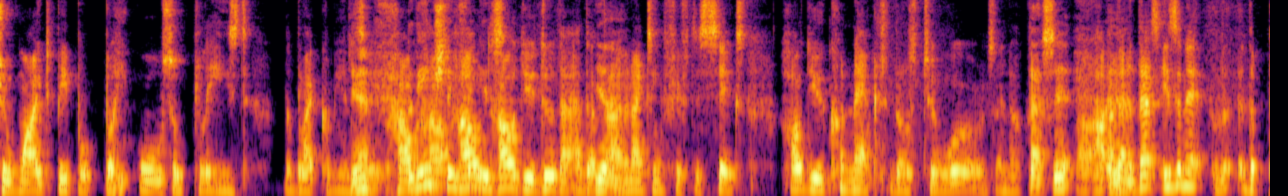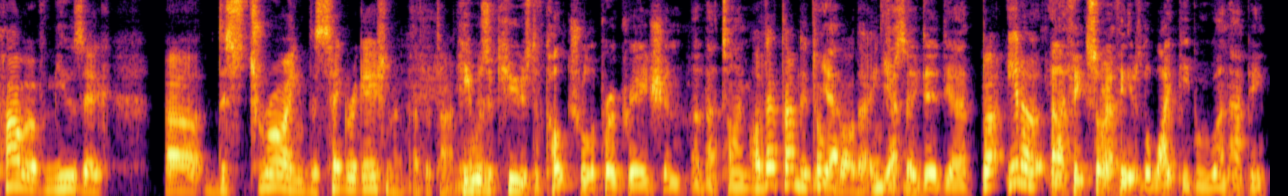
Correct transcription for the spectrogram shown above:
to white people, but he also pleased the black community. Yeah. How, But the how, interesting how, thing is- how do you do that at that Yeah. time in 1956? How do you connect those two worlds? You know, That's it. uh, mean, that's isn't it the, power of music uh, destroying the segregation at the time? he was accused of cultural appropriation at that time. At that time, they talked yeah, about that. yeah, they did. Yeah, But you know, and I think sorry, I think it was the white people who weren't happy.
